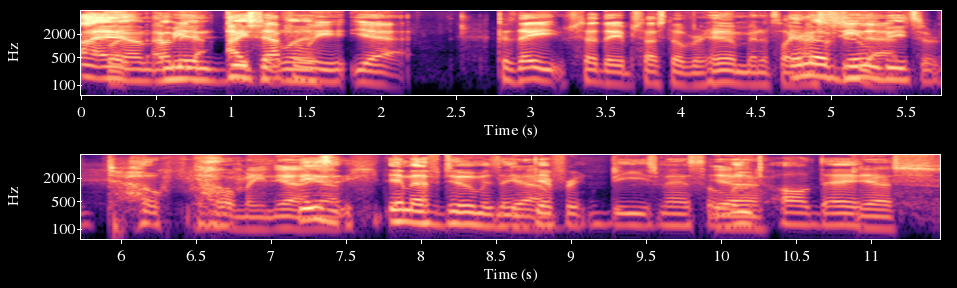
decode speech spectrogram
I am. I, I, mean, mean, I definitely yeah, because they said they obsessed over him, and it's like I MF Doom that. beats are dope. Oh, Bro. I mean, yeah, These yeah. MF Doom is a Yeah. different beast, man. Salute all day. yes.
